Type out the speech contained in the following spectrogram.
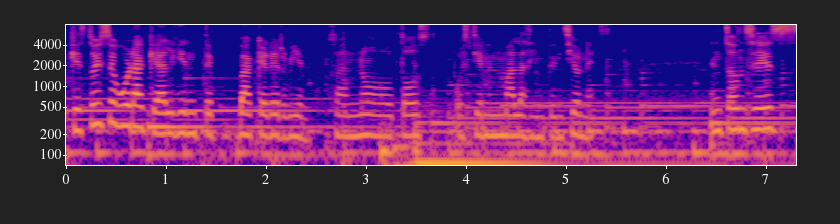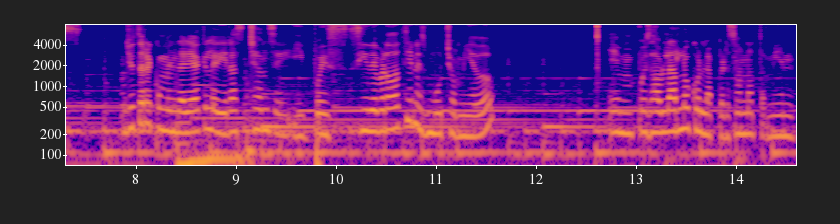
que estoy segura que alguien te va a querer bien. O sea, no todos pues tienen malas intenciones. Entonces, yo te recomendaría que le dieras chance y pues si de verdad tienes mucho miedo, em, pues hablarlo con la persona también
